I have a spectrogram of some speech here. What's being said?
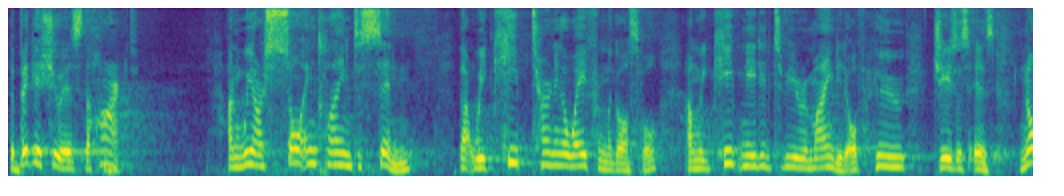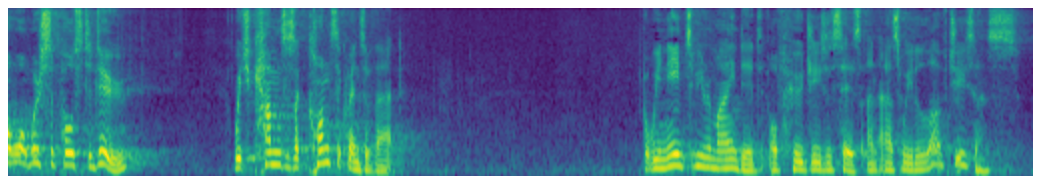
The big issue is the heart. And we are so inclined to sin that we keep turning away from the gospel and we keep needing to be reminded of who Jesus is. Not what we're supposed to do, which comes as a consequence of that. But we need to be reminded of who Jesus is. And as we love Jesus,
